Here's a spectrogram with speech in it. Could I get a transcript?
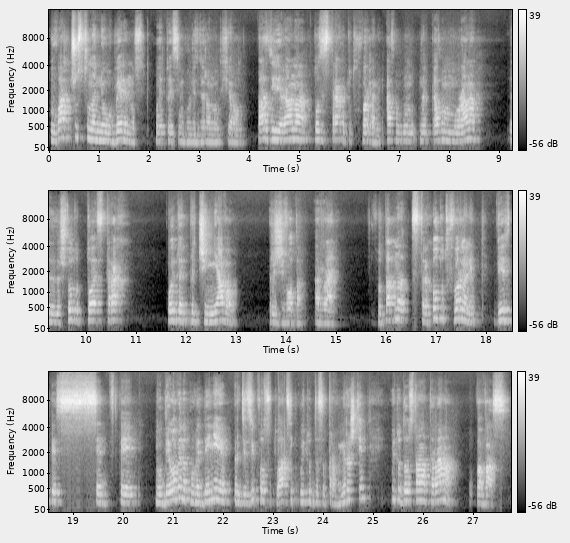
това чувство на неувереност, което е символизирано от Херон тази рана, този страх от отхвърляне. Аз му го нали, казвам му рана, защото той е страх, който е причинявал през живота рани. В резултат на страха от отхвърляне, вие сте, сте, моделове на поведение предизвиква ситуации, които да са травмиращи, които да останат рана във вас.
